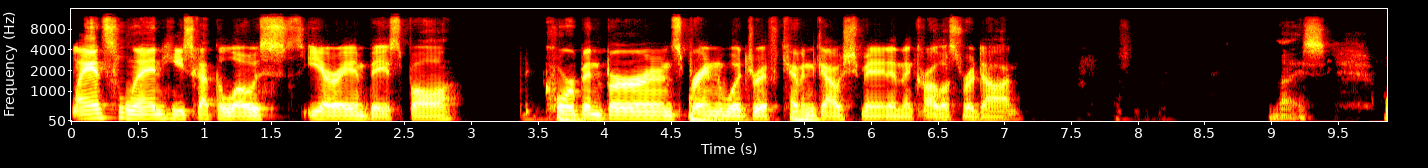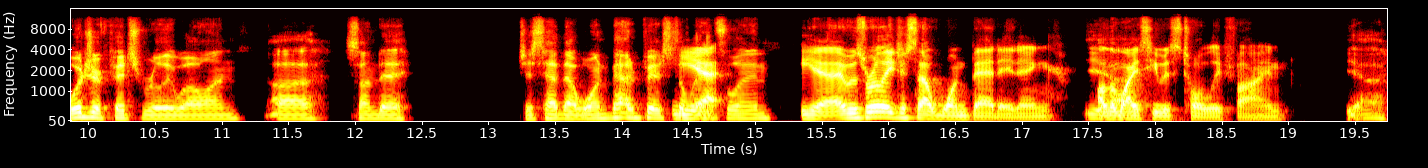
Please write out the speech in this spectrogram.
Lance Lynn. He's got the lowest ERA in baseball. Corbin Burnes, Brandon Woodruff, Kevin Gausman, and then Carlos Rodon. Nice. Woodruff pitched really well on uh Sunday. Just had that one bad pitch to Yeah. Lance Lynn. Yeah, it was really just that one bad inning. Yeah. Otherwise, he was totally fine. yeah.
